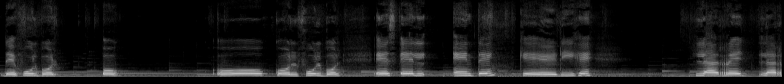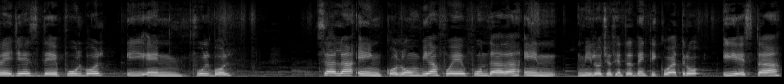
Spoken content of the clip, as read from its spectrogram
de Fútbol o, o Colfútbol es el ente que erige las reyes de fútbol y en fútbol. Sala en Colombia fue fundada en 1824 y está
